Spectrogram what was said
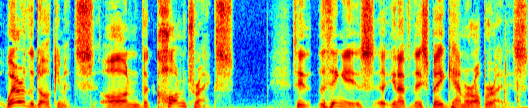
where are the documents on the contracts? See, the thing is, uh, you know, for the speed camera operators,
